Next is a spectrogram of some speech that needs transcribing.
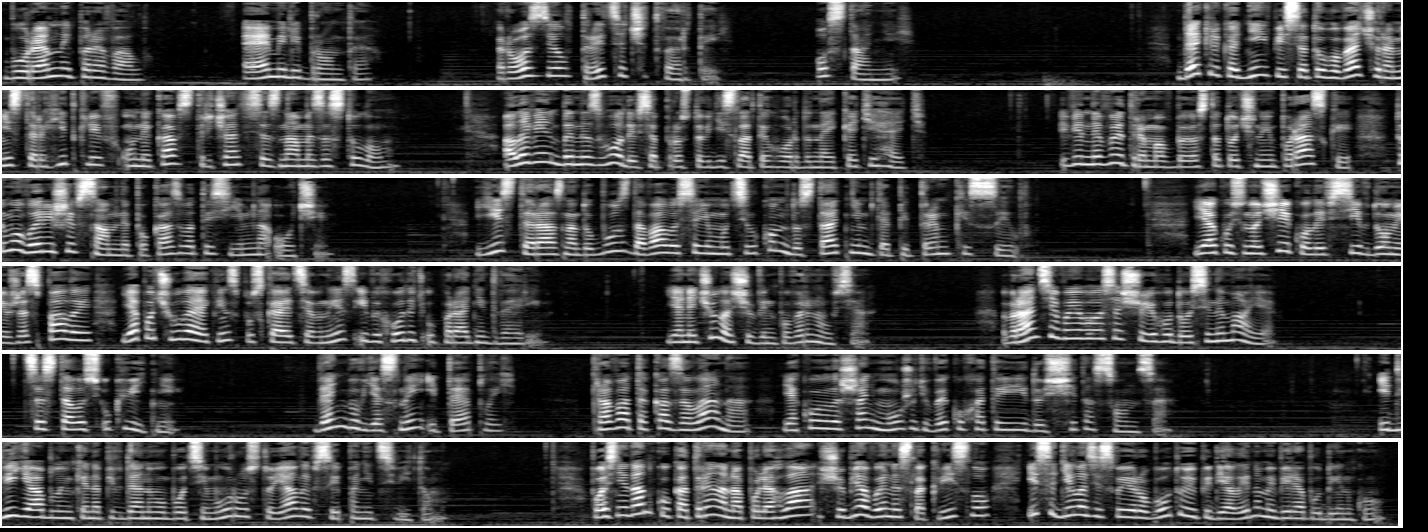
Буремний перевал Емілі Бронте. Розділ 34. Останній. Декілька днів після того вечора містер Гіткліф уникав зустрічатися з нами за столом. Але він би не згодився просто відіслати Гордона і Кеті геть. Він не витримав би остаточної поразки, тому вирішив сам не показуватись їм на очі. Їсти раз на добу здавалося йому цілком достатнім для підтримки сил. Якось вночі, коли всі в домі вже спали, я почула, як він спускається вниз і виходить у парадні двері. Я не чула, щоб він повернувся. Вранці виявилося, що його досі немає. Це сталося у квітні. День був ясний і теплий, трава така зелена, якою лишень можуть викохати її дощі та сонце. І дві яблуньки на південному боці муру стояли всипані цвітом. По сніданку Катрина наполягла, щоб я винесла крісло і сиділа зі своєю роботою під ялинами біля будинку,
